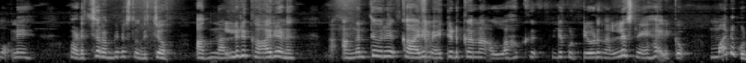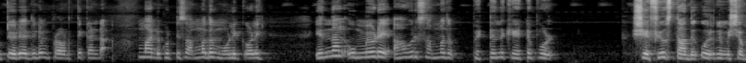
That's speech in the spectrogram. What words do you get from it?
മോനെ പടച്ച റബ്ബിനെ സ്തുതിച്ചോ. അത് നല്ലൊരു കാര്യമാണ് അങ്ങനത്തെ ഒരു കാര്യം ഏറ്റെടുക്കാൻ അള്ളാഹുക്ക് എന്റെ കുട്ടിയോട് നല്ല സ്നേഹമായിരിക്കും ഉമ്മാന്റെ കുട്ടി ഒരു ഇതിനും പ്രവർത്തിക്കണ്ട. ഉമ്മാന്റെ കുട്ടി സമ്മതം മൂളിക്കോളി. എന്നാൽ ഉമ്മയുടെ ആ ഒരു സമ്മതം പെട്ടെന്ന് കേട്ടപ്പോൾ ഷെഫി ഉസ്താദ് ഒരു നിമിഷം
